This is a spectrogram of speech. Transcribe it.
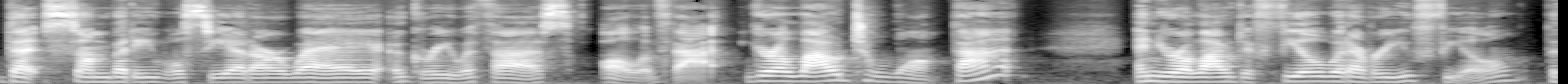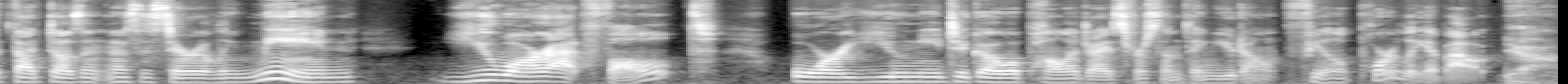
that somebody will see it our way, agree with us, all of that. You're allowed to want that and you're allowed to feel whatever you feel, but that doesn't necessarily mean you are at fault or you need to go apologize for something you don't feel poorly about. Yeah.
